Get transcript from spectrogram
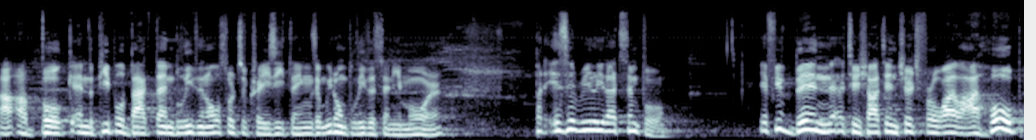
uh, a book, and the people back then believed in all sorts of crazy things, and we don't believe this anymore. But is it really that simple? If you've been to Shatin Church for a while, I hope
